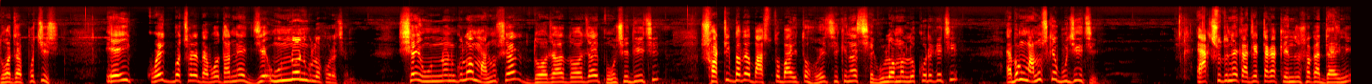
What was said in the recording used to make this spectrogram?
দু হাজার পঁচিশ এই কয়েক বছরের ব্যবধানে যে উন্নয়নগুলো করেছেন, সেই উন্নয়নগুলো মানুষের দরজায় দরজায় পৌঁছে দিয়েছি। সঠিকভাবে বাস্তবায়িত হয়েছে কিনা সেগুলো আমরা লক্ষ্য রেখেছি এবং মানুষকে বুঝিয়েছি। একশো দিনের কাজের টাকা কেন্দ্র সরকার দেয়নি,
